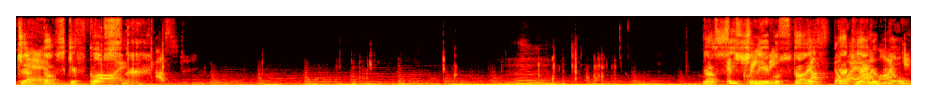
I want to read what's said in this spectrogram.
Чертовски вкусно. Насыщенный и густой, как я люблю.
